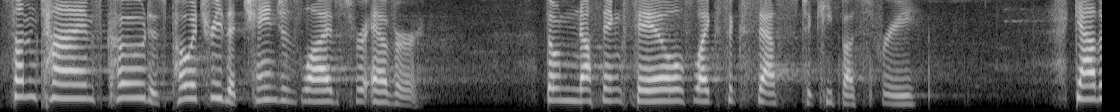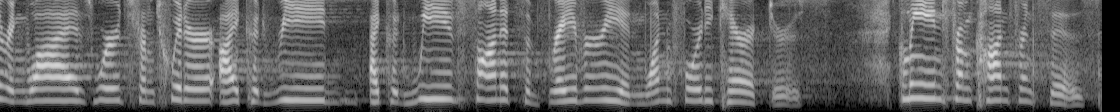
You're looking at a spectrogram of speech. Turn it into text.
Sometimes code is poetry that changes lives forever, though nothing fails like success to keep us free. Gathering wise words from Twitter, I could read, I could weave sonnets of bravery in 140 characters. Gleaned from conferences,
